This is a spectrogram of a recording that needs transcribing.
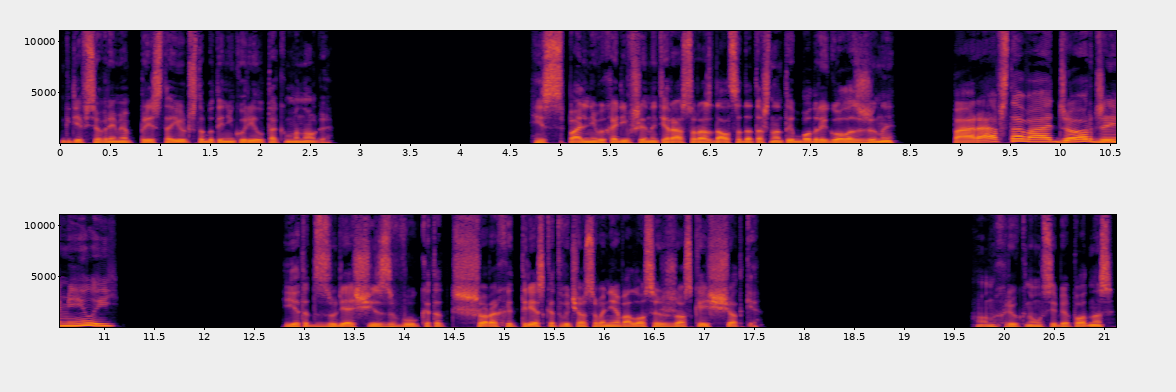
где все время пристают, чтобы ты не курил так много. Из спальни, выходившей на террасу, раздался до тошноты бодрый голос жены «Пора вставать, Джорджи, милый!» и этот зудящий звук, этот шорох и треск от вычесывания волос из жесткой щетки. Он хрюкнул себе под нос,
